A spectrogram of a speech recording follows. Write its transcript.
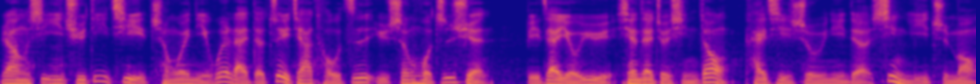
让信义区地契成为你未来的最佳投资与生活之选。别再犹豫，现在就行动，开启属于你的信义之梦。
